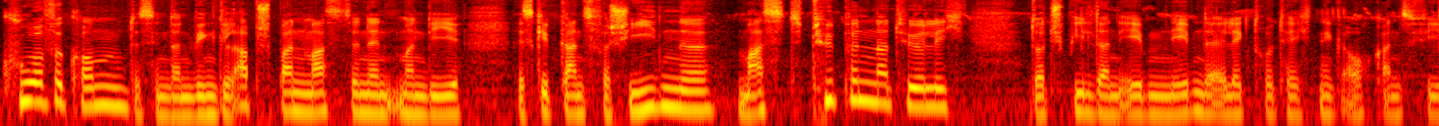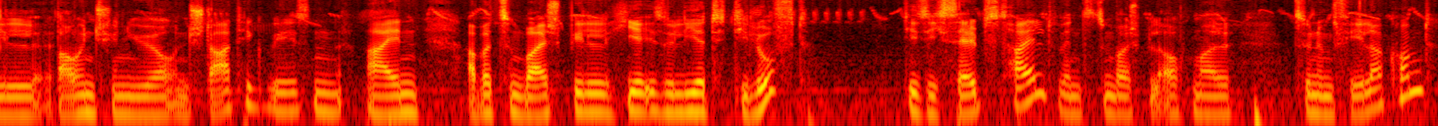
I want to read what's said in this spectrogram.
Kurve kommen. Das sind dann Winkelabspannmaste, nennt man die. Es gibt ganz verschiedene Masttypen natürlich. Dort spielt dann eben neben der Elektrotechnik auch ganz viel Bauingenieur und Statikwesen ein. Aber zum Beispiel hier isoliert die Luft, die sich selbst heilt, wenn es zum Beispiel auch mal zu einem Fehler kommt.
